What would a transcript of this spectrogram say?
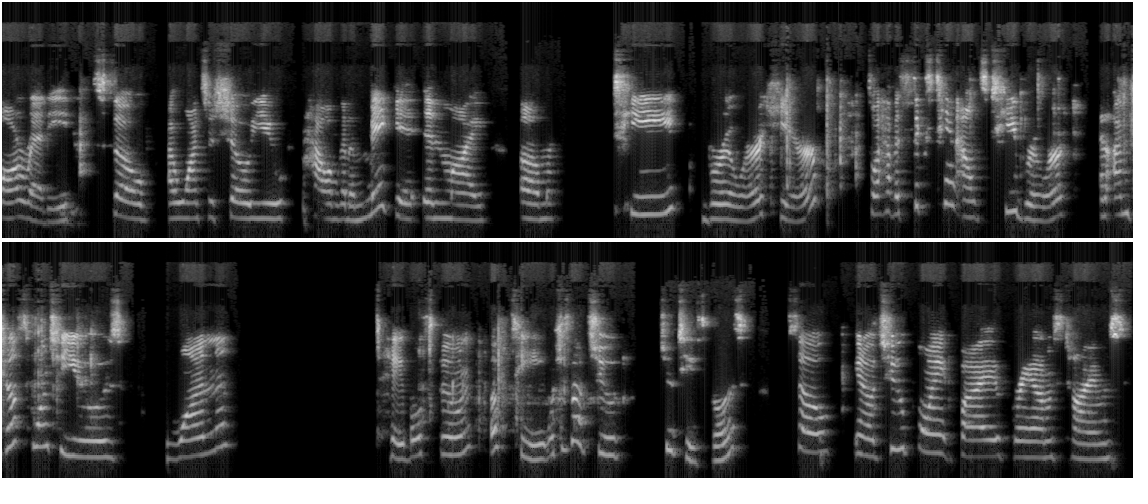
already. So I want to show you how I'm going to make it in my um, tea brewer here. So I have a 16 ounce tea brewer, and I'm just going to use one tablespoon of tea, which is about two two teaspoons. So you know, 2.5 grams times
